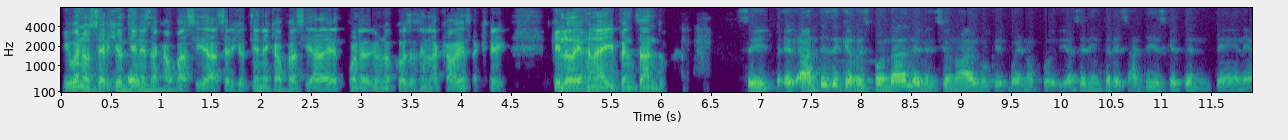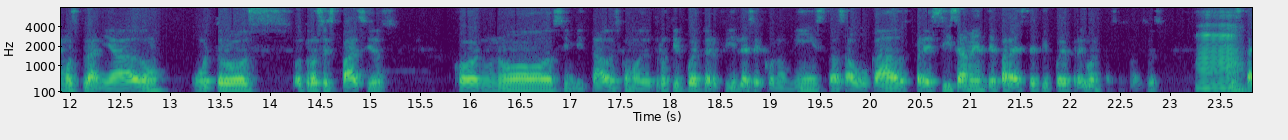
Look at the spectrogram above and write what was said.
Y bueno, Sergio tiene esa capacidad, Sergio tiene capacidad de ponerle unas cosas en la cabeza que, que lo dejan ahí pensando. Sí, eh, antes de que responda, le menciono algo que, bueno, podría ser interesante y es que tenemos planeado otros, otros espacios con unos invitados como de otro tipo de perfiles, economistas, abogados, precisamente para este tipo de preguntas. Entonces, Está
